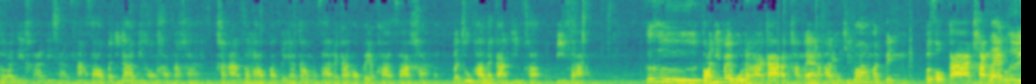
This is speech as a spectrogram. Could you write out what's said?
สวัสดีค่ะ ดิฉันนางสาวปณิดามีทองคำนะคะ คณะสถาปัตยกรรมศาสตร์และการออกแบบค่ะสาขาบรรจุภัณฑ์และการพิมพ์ค่ะ ปีสาม ก็คือตอนที่ไปบูรณาการครั้งแรกนะคะ หนูคิดว่ามันเป็นประสบการณ์ครั้งแรกเลย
